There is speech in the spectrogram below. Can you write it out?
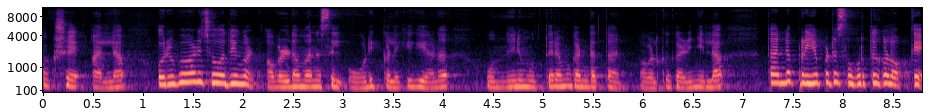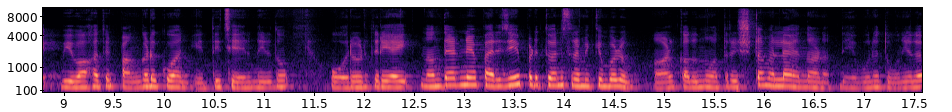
പക്ഷേ അല്ല ഒരുപാട് ചോദ്യങ്ങൾ അവളുടെ മനസ്സിൽ ഓടിക്കളിക്കുകയാണ്. ഒന്നിനും ഉത്തരം കണ്ടെത്താൻ അവൾക്ക് കഴിഞ്ഞില്ല. തന്റെ പ്രിയപ്പെട്ട സുഹൃത്തുക്കളൊക്കെ വിവാഹത്തിൽ പങ്കെടുക്കുവാൻ എത്തിച്ചേരുന്നിരുന്നു. ഓരോരുത്തരെയായി നന്ദേട്ടനെ പരിചയപ്പെടുത്തുവാൻ ശ്രമിക്കുമ്പോഴും ആൾക്കതൊന്നും അത്ര ഇഷ്ടമല്ല എന്നാണ് ദേവുവിന് തോന്നിയത്.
